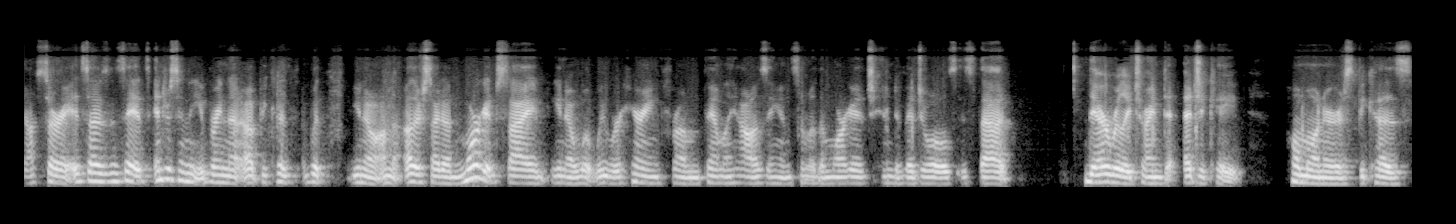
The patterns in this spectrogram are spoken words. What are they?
Yeah, sorry, it's, I was gonna say, it's interesting that you bring that up because with, you know, on the other side, on the mortgage side, you know, what we were hearing from family housing and some of the mortgage individuals is that they're really trying to educate homeowners because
